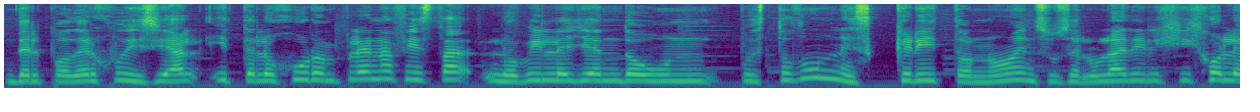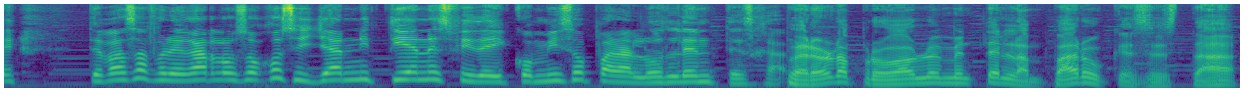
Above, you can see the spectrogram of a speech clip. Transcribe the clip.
del Poder Judicial y te lo juro, en plena fiesta lo vi leyendo un, pues todo un escrito, ¿no? En su celular y dije, híjole, te vas a fregar los ojos y ya ni tienes fideicomiso para los lentes, Javi. Pero ahora probablemente el amparo que se está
